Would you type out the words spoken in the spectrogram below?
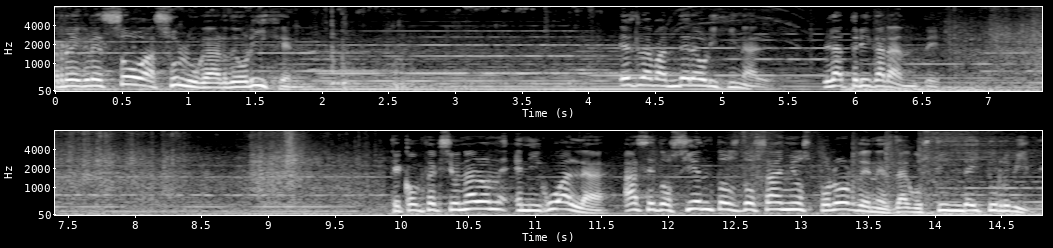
Regresó a su lugar de origen. Es la bandera original, la trigarante, que confeccionaron en Iguala hace 202 años por órdenes de Agustín de Iturbide.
